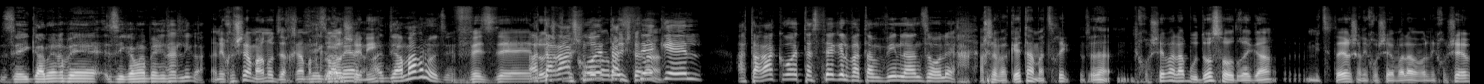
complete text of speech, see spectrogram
זה ייגמר, ב, זה ייגמר בירידת ליגה. אני חושב שאמרנו את זה אחרי המחזור ייגמר- השני, אמרנו את זה. וזה לא אתה השת- רק רואה את לא השתנה. הסגל, אתה רק רואה את הסגל ואתה מבין לאן זה הולך. עכשיו הקטע המצחיק, אתה יודע, אני חושב על אבו דוסו עוד רגע, מצטער שאני חושב עליו, אבל אני חושב,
